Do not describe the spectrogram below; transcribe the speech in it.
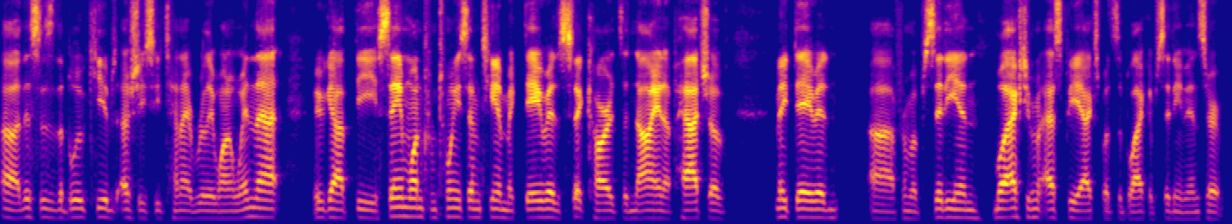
Uh, this is the Blue Cubes SGC 10. I really want to win that. We've got the same one from 2017 of McDavid, sick card to nine, a patch of McDavid uh, from Obsidian. Well, actually from SPX, but it's the black Obsidian insert.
